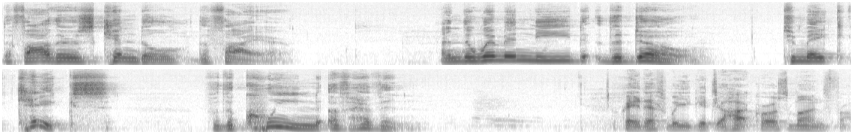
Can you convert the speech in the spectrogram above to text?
the fathers kindle the fire, and the women knead the dough to make cakes for the queen of heaven. Okay, that's where you get your hot cross buns from.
